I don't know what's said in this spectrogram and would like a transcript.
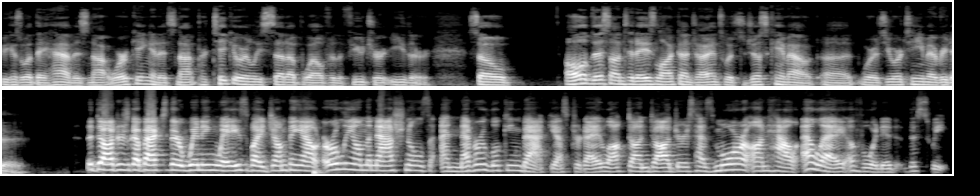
because what they have is not working, and it's not particularly set up well for the future either. So. All of this on today's Locked On Giants, which just came out, uh, where it's your team every day. The Dodgers got back to their winning ways by jumping out early on the Nationals and never looking back yesterday. Locked on Dodgers has more on how LA avoided the sweep.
